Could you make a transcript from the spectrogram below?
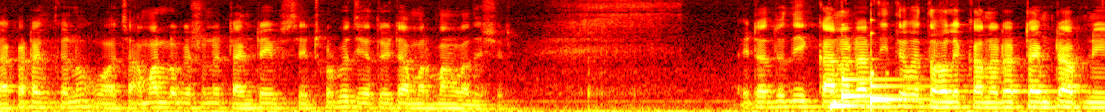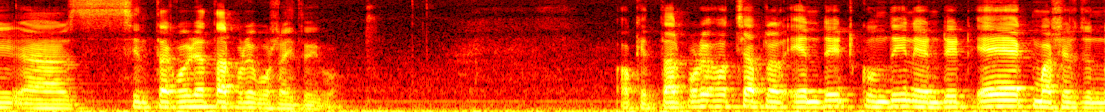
ঢাকা টাইম কেন? ও আচ্ছা আমার লোকেশনের টাইমটাই সেট করবে, যেহেতু এটা আমার বাংলাদেশের। এটা যদি কানাডার দিতে হয়, তাহলে কানাডার টাইমটা আপনি চিন্তা কইরা তারপরে বসাইতে হইব। ওকে তারপরে হচ্ছে আপনার এন্ড কোন দিন? এন্ড এক মাসের জন্য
